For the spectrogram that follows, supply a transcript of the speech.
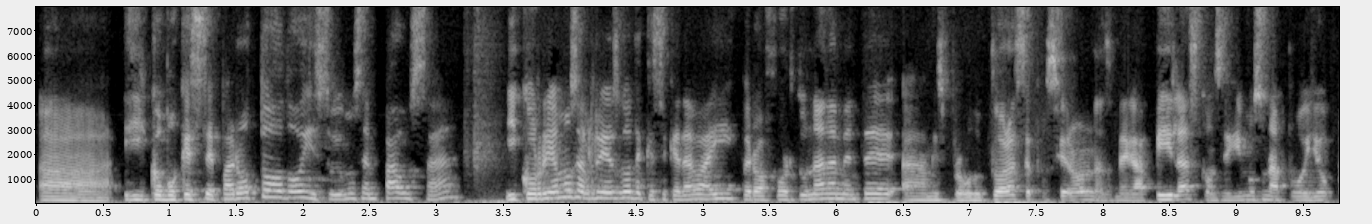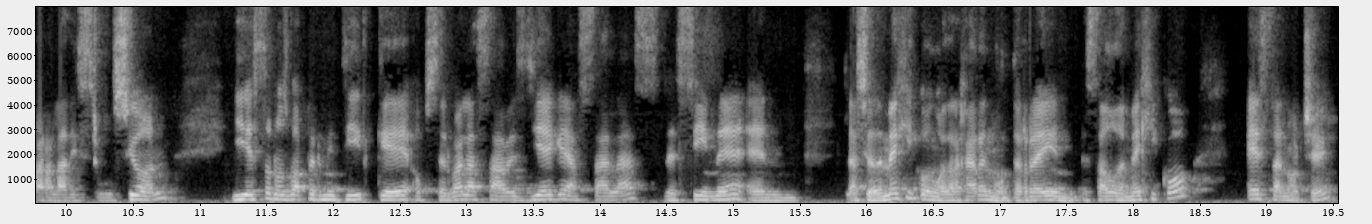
Ah, y como que se paró todo y estuvimos en pausa y corríamos el riesgo de que se quedaba ahí, pero afortunadamente a mis productoras se pusieron las megapilas, conseguimos un apoyo para la distribución y esto nos va a permitir que Observar las Aves llegue a salas de cine en la Ciudad de México, en Guadalajara, en Monterrey, en Estado de México, esta noche.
